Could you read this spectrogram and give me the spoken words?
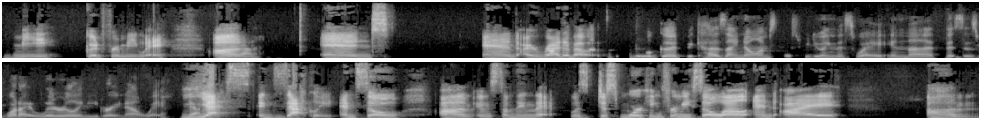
me good for me way. Um and and i read about feel good because I know I'm supposed to be doing this way in the this is what I literally need right now way. Yeah. Yes, exactly. And so um, it was something that was just working for me so well. And I, um,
